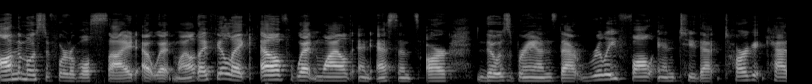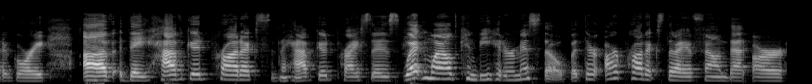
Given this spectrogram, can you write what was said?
on the most affordable side at Wet n Wild. I feel like e.l.f., Wet n Wild, and Essence are those brands that really fall into that target category of they have good products and they have good prices. Wet n Wild can be hit or miss though, but there are products that I have found that are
